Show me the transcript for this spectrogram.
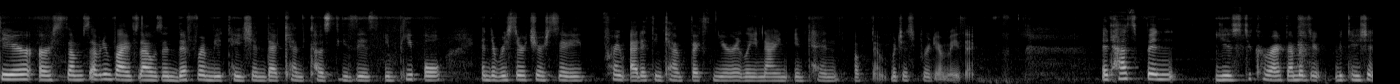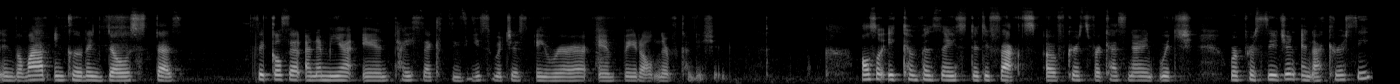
There are some 75,000 different mutations that can cause disease in people, and the researchers say prime editing can fix nearly 9 in 10 of them, which is pretty amazing. It has been used to correct damage mutation in the lab, including those that sickle cell anemia and Tay Sachs disease, which is a rare and fatal nerve condition. Also, it compensates the defects of CRISPR-Cas9, which were precision and accuracy.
